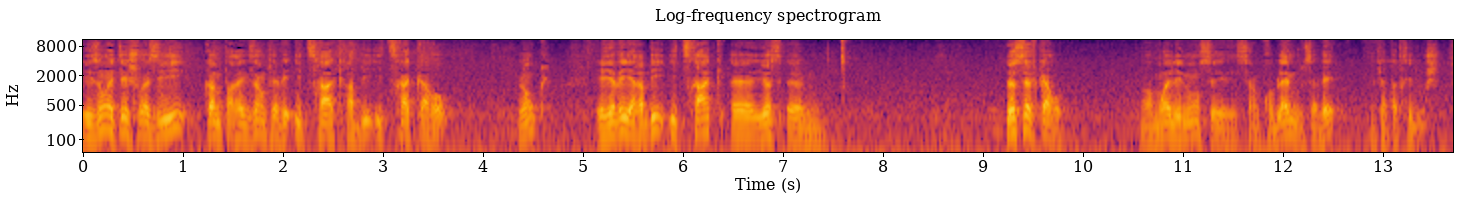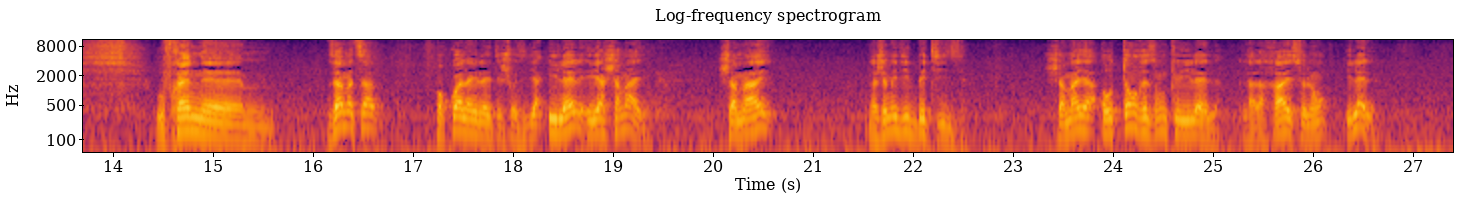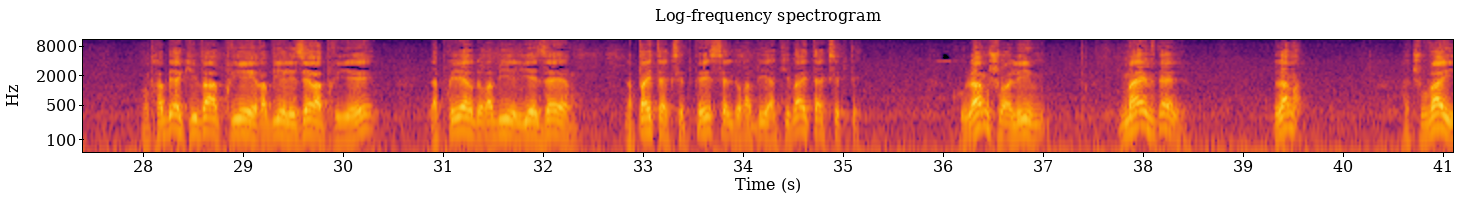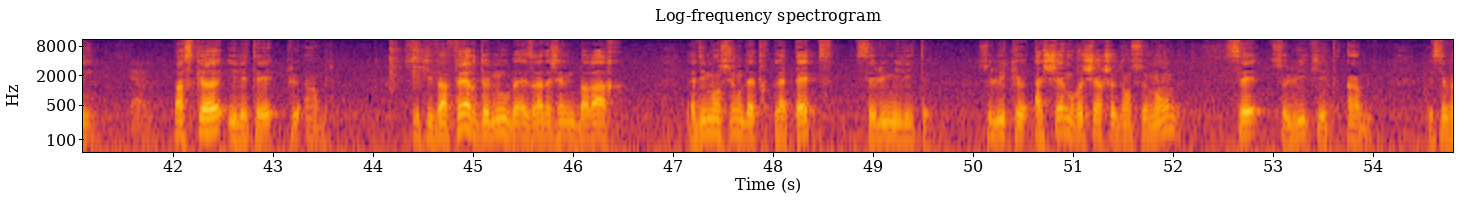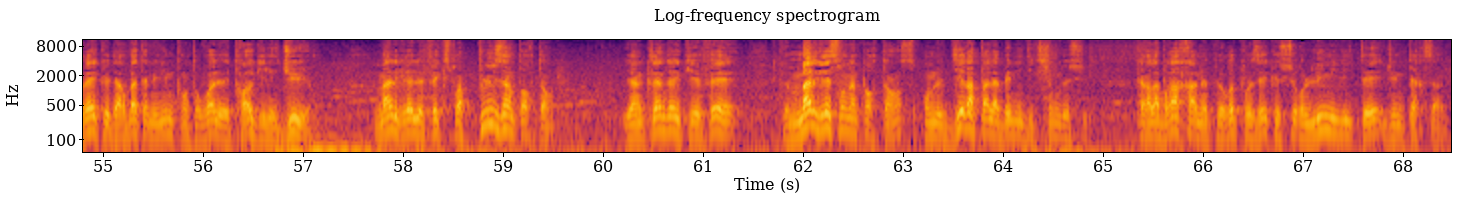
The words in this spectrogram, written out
Ils ont été choisis, comme par exemple, il y avait Yitzhak, Rabbi Yitzhak Karo, l'oncle, et il y avait Rabbi Yitzhak euh, euh, Yosef Karo. Alors moi, les noms, c'est un problème, vous savez, donc il n'y a pas de tridouche. Oufren euh, Zamatsav. Pourquoi là, il a été choisi? Il y a Hillel et il y a Shamaï. Shamaï n'a jamais dit de bêtises. Shamaï a autant raison que Hillel. La halakha est selon Hillel. Quand Rabbi Akiva a prié, Rabbi Eliezer a prié, la prière de Rabbi Eliezer n'a pas été acceptée, celle de Rabbi Akiva a été acceptée. Kulam shoalim, ma evdel, lama. Hatshuvaï, parce qu'il était plus humble. Ce qui va faire de nous, Be'ezrat Hashem Barach, la dimension d'être la tête, c'est l'humilité. Celui que Hachem recherche dans ce monde, c'est celui qui est humble. Et c'est vrai que Darbat Aminim, quand on voit le Etrog, il est dur. Malgré le fait qu'il soit plus important, il y a un clin d'œil qui est fait que malgré son importance, on ne dira pas la bénédiction dessus. Car la bracha ne peut reposer que sur l'humilité d'une personne.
